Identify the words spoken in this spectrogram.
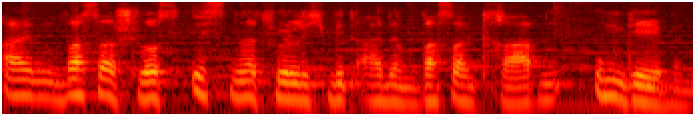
Ein Wasserschloss ist natürlich mit einem Wassergraben umgeben.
